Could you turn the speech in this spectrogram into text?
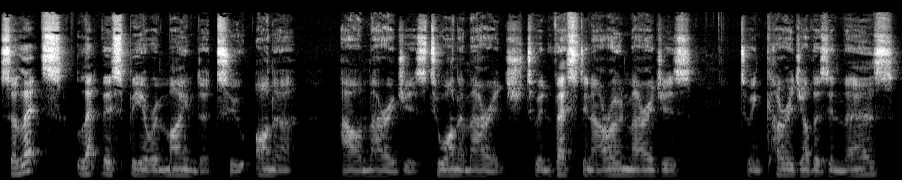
So let's let this be a reminder to honour our marriages, to honour marriage, to invest in our own marriages, to encourage others in theirs,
